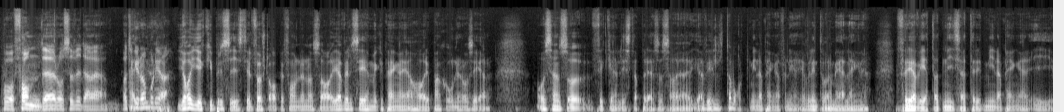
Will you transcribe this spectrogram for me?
på fonder och så vidare. Vad tycker du de borde göra? Jag gick ju precis till första AP-fonden och sa jag vill se hur mycket pengar jag har i pensioner hos er. Och sen så fick jag en lista på det så sa jag jag vill ta bort mina pengar från er. Jag vill inte vara med längre. För jag vet att ni sätter mina pengar i,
